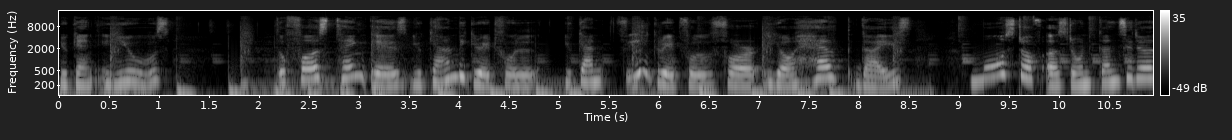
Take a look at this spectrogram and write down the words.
you can use. The first thing is you can be grateful, you can feel grateful for your health, guys. Most of us don't consider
